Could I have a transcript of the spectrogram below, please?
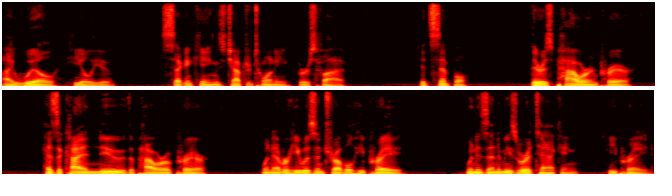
I will heal you. 2 Kings chapter 20 verse 5. It's simple. There is power in prayer. Hezekiah knew the power of prayer. Whenever he was in trouble, he prayed. When his enemies were attacking, he prayed.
